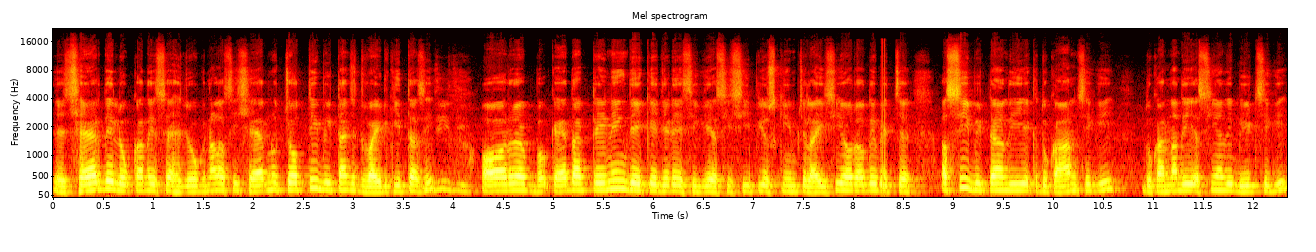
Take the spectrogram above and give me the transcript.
ਸ਼ਹਿਰ ਦੇ ਲੋਕਾਂ ਦੇ ਸਹਿਯੋਗ ਨਾਲ ਅਸੀਂ ਸ਼ਹਿਰ ਨੂੰ 34 ਬੀਟਾਂ 'ਚ ਡਿਵਾਈਡ ਕੀਤਾ ਸੀ। ਔਰ ਬਕਾਇਦਾ ਟ੍ਰੇਨਿੰਗ ਦੇ ਕੇ ਜਿਹੜੇ ਸੀਗੇ ਅਸੀਂ ਸੀਪੀਓ ਸਕੀਮ ਚਲਾਈ ਸੀ ਔਰ ਉਹਦੇ ਵਿੱਚ 80 ਬੀਟਾਂ ਦੀ ਇੱਕ ਦੁਕਾਨ ਸੀਗੀ ਦੁਕਾਨਾਂ ਦੀ 80ਾਂ ਦੀ ਬੀਟ ਸੀਗੀ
